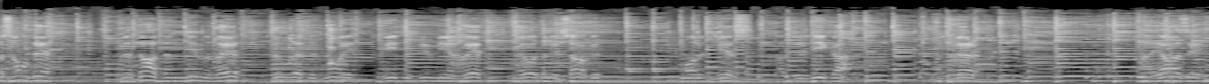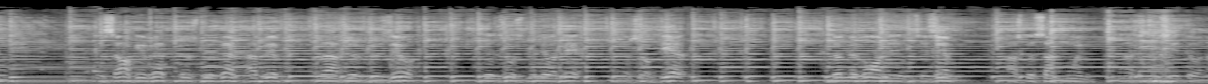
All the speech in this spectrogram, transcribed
Më shumë dhe sëpërretajnë në mimin dhe jetë, më viti 2010, e otën e sakët, morën që a të lika, a në kërë, a e sakë i vetë, për shpërver, a bërë, dhe a përpërzeu, dhe zusë me leo di, dhe dhe me vani që zimë, ashtë të shtëpëmë, në shumë që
